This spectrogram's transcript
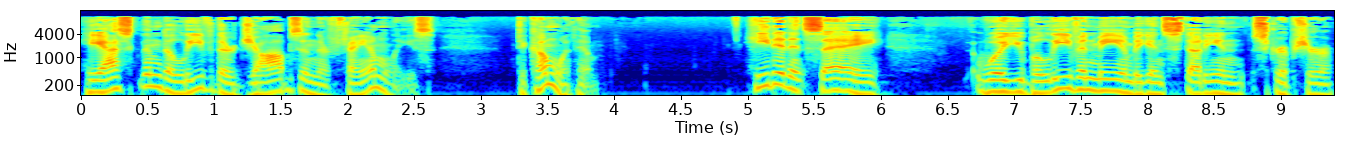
he asked them to leave their jobs and their families to come with him. He didn't say, will you believe in me and begin studying scripture?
